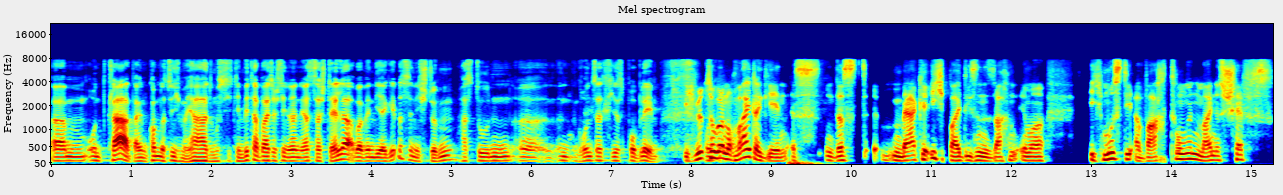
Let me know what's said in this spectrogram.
Ähm, und klar, dann kommt natürlich mal, ja, du musst dich, die Mitarbeiter stehen an erster Stelle, aber wenn die Ergebnisse nicht stimmen, hast du ein, ein grundsätzliches Problem. Ich würde sogar noch weitergehen. Es, und das merke ich bei diesen Sachen immer. Ich muss die Erwartungen meines Chefs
